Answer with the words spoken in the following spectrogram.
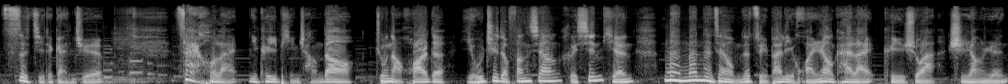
刺激的感觉。再后来，你可以品尝到猪脑花的油脂的芳香和鲜甜，慢慢的在我们的嘴巴里环绕开来，可以说啊是让人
